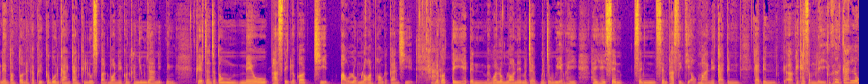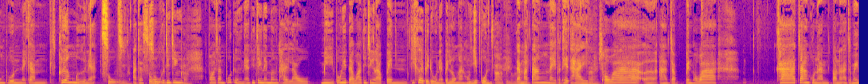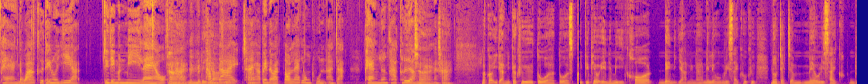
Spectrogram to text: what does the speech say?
เรียนตอนต้นนะครับคือกระบวนการการขึ้นรูปสปันบอลนี่ค่อนข้างยุ่งยากนิดหนึ่งคืออาจารย์จะต้องเมลพลาสติก แล้วก็ฉีดเป่าลมร้อนพร้อมกับการฉีด แล้วก็ตีให้เป็นเหมือนว่าลมร้อนนี่มันจะมันจะเหวี่ยงให้ให้ให้เส้น เส้นเส้นพลาสติกที่ออกมาเนี่ยกลายเป็นกลายเป็นคล้ายๆสำลีก็คือการลงทุนในการเครื่องมือเนี่ยสูงอาจจะสูงคือจริง ๆ พออาจารย์พูดถึงเนี่ยจริง ๆ ในเมืองไทยเรามีพวกนี้แต่ว่าจริง ๆ แล้วเป็นที่เคยไปดูเนี่ยเป็นโรงงานของญี่ปุ่น แต่มาตั้งในประเทศไทย เพราะว่าอาจจะเป็นเพราะว่าค่าจ้างคนงานตอนนั้นอาจจะไม่แพง แต่ว่าคือเทคโนโลยีอะจริง ๆ มันมีแล้วนะคะมันไม่ได้ทำได้ใช่ค่ะเพียงแต่ว่าตอนแรกลงทุนอาจจะ แพงเรื่องค่าเครื่องนะคะแล้วก็อีกอันนี้ก็คือตัวตัว PPLA เนี่ยมีข้อเด่นอีกอย่างหนึ่งนะ ในเรื่องของรีไซเคิลคือนอกจากจะ melt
